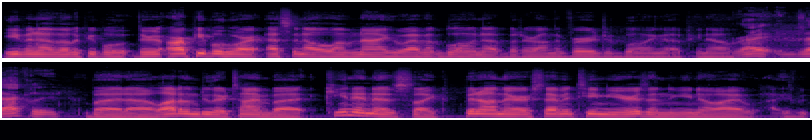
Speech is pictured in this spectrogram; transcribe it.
even of other people, there are people who are SNL alumni who haven't blown up, but are on the verge of blowing up. You know, Right, exactly. but uh, a lot of them do their time. But Kenan has like been on there 17 years, and you know, I, I it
